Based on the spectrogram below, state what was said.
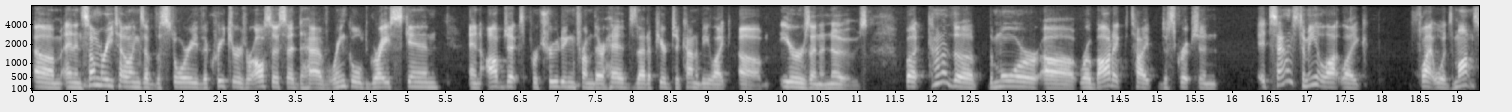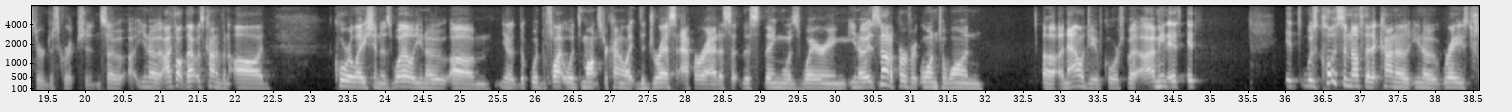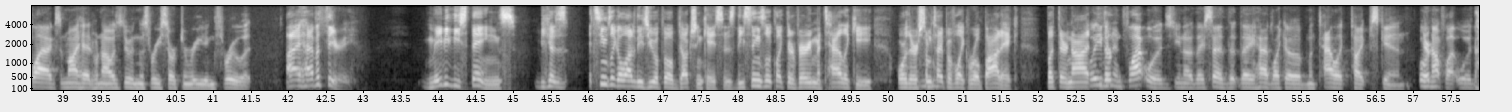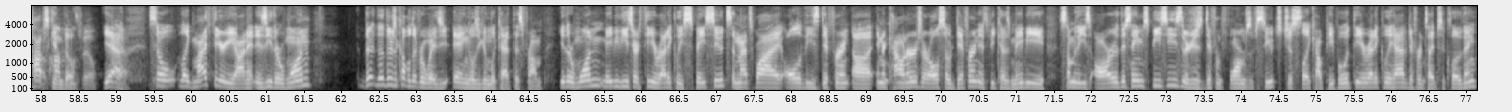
Um, and in some retellings of the story, the creatures were also said to have wrinkled gray skin and objects protruding from their heads that appeared to kind of be like um, ears and a nose. But kind of the the more uh, robotic type description, it sounds to me a lot like Flatwood's monster description. So uh, you know, I thought that was kind of an odd correlation as well. You know, um, you know, the, with the Flatwoods monster, kind of like the dress apparatus that this thing was wearing. You know, it's not a perfect one to one analogy, of course, but I mean, it it it was close enough that it kind of you know raised flags in my head when I was doing this research and reading through it. I have a theory. Maybe these things, because it seems like a lot of these UFO abduction cases, these things look like they're very metallic-y or they're some mm-hmm. type of like robotic, but they're not. Well, even in Flatwoods, you know, they said that they had like a metallic type skin, or not Flatwoods, Hopkinsville. Uh, Hopkinsville. Yeah. yeah. So, like, my theory on it is either one, there, there's a couple different ways angles you can look at this from. Either one, maybe these are theoretically spacesuits, and that's why all of these different uh, encounters are also different. Is because maybe some of these are the same species; they're just different forms of suits, just like how people would theoretically have different types of clothing.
